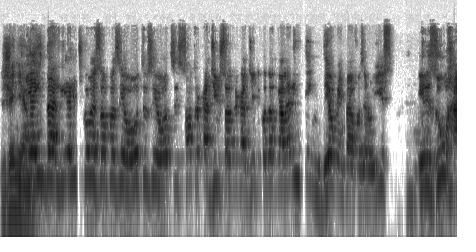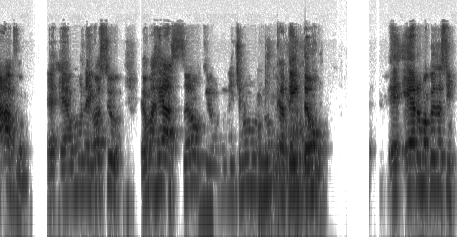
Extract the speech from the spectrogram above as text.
Genial. E aí dali a gente começou a fazer outros e outros, e só trocadilho, só trocadilho. E quando a galera entendeu que a gente estava fazendo isso, eles urravam. É, é, um negócio, é uma reação que a gente não, nunca tem então. É, era uma coisa assim.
